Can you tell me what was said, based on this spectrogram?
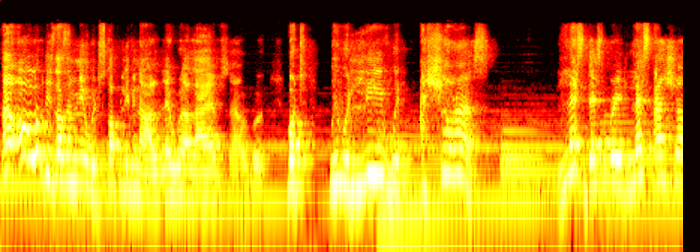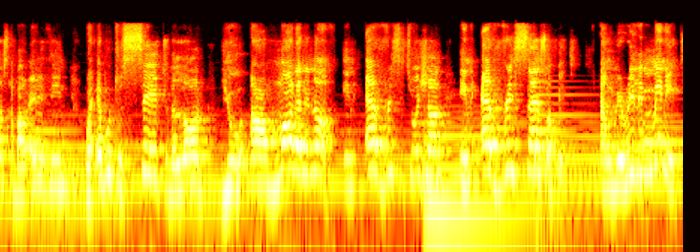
Now, all of this doesn't mean we'd stop living our regular lives, uh, but we will live with assurance, less desperate, less anxious about anything. We're able to say to the Lord, You are more than enough in every situation, in every sense of it. And we really mean it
